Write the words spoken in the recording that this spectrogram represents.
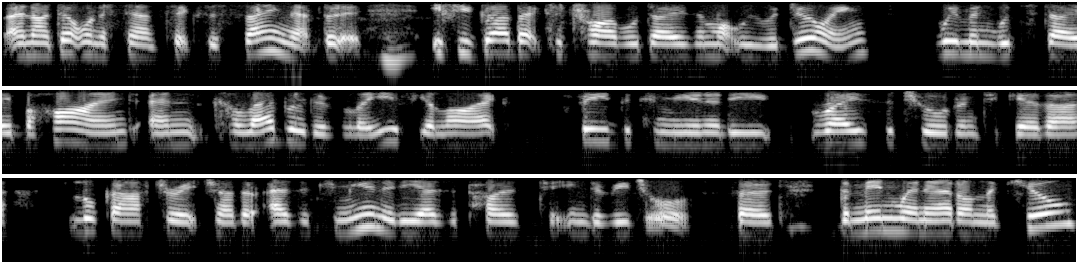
and I don't want to sound sexist saying that, but if you go back to tribal days and what we were doing, women would stay behind and collaboratively, if you like, feed the community, raise the children together, look after each other as a community as opposed to individuals. So the men went out on the kill.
